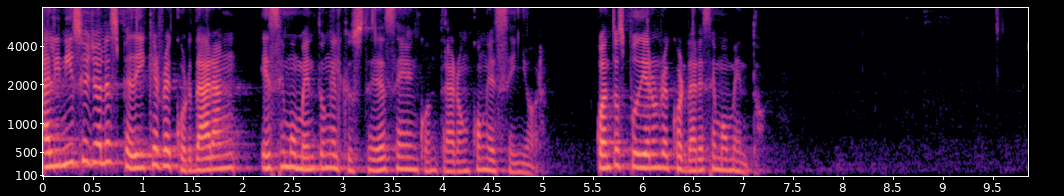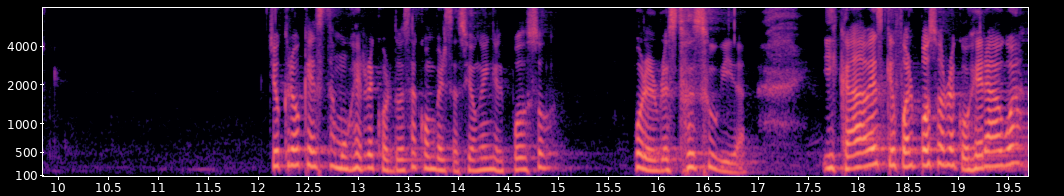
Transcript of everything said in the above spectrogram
Al inicio yo les pedí que recordaran ese momento en el que ustedes se encontraron con el Señor. ¿Cuántos pudieron recordar ese momento? Yo creo que esta mujer recordó esa conversación en el pozo por el resto de su vida. Y cada vez que fue al pozo a recoger agua,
